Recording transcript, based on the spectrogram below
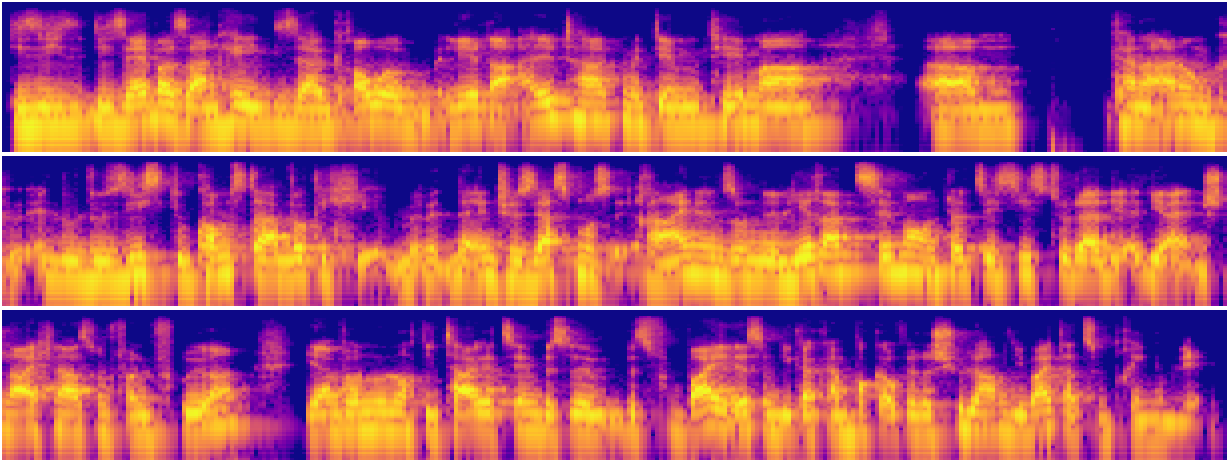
Die, die selber sagen, hey, dieser graue Lehreralltag mit dem Thema, ähm, keine Ahnung, du, du siehst, du kommst da wirklich mit einem Enthusiasmus rein in so ein Lehrerzimmer und plötzlich siehst du da die, die alten Schnarchnasen von früher, die einfach nur noch die Tage zählen, bis es vorbei ist und die gar keinen Bock auf ihre Schüler haben, die weiterzubringen im Leben.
